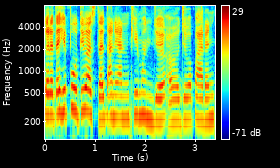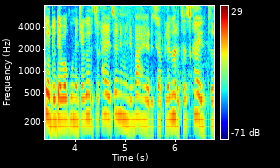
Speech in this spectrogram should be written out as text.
तर आता हे पोती वाचतात आणि आणखी म्हणजे जेव्हा पारायण करतो तेव्हा कुणाच्या घरचं खायचं नाही म्हणजे बाहेरचं आपल्या घरचंच खायचं.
